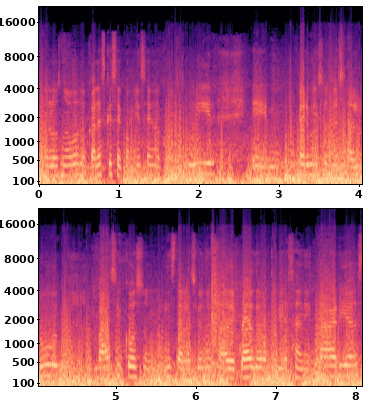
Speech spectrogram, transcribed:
para los nuevos locales que se comiencen a construir, em, permisos de salud básicos, instalaciones adecuadas de baterías sanitarias,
